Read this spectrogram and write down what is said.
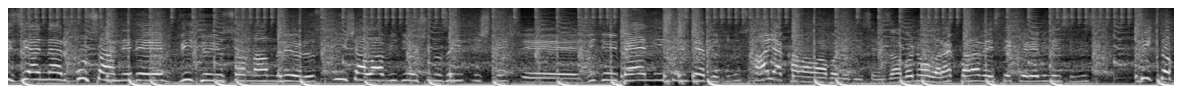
izleyenler bu sahnede videoyu sonlandırıyoruz. İnşallah video hoşunuza gitmiştir. Ee, videoyu beğendiyseniz ne yapıyorsunuz? Hala kanala abone değilseniz abone olarak bana destek verebilirsiniz. TikTok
